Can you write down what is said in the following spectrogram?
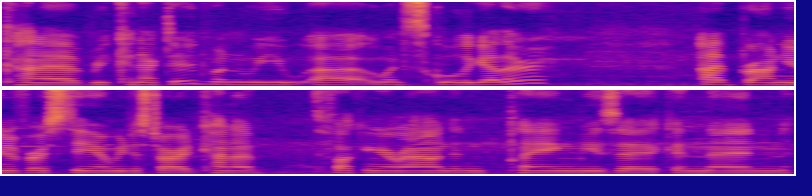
kind of reconnected when we uh, went to school together at Brown University, and we just started kind of fucking around and playing music, and then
